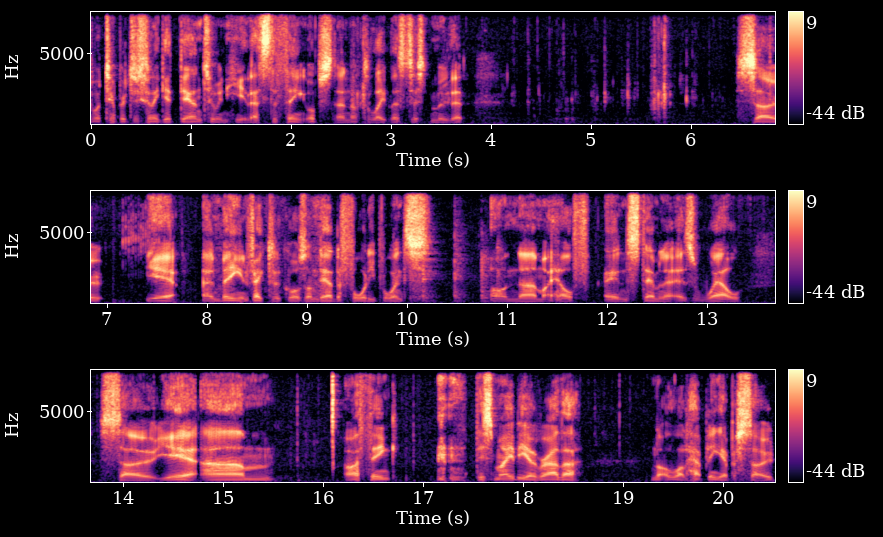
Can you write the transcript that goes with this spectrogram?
what temperature is going to get down to in here. That's the thing. Oops, no, not delete. Let's just move it. So, yeah. And being infected, of course, I'm down to 40 points on uh, my health and stamina as well. So, yeah. Um, I think this may be a rather not a lot happening episode.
